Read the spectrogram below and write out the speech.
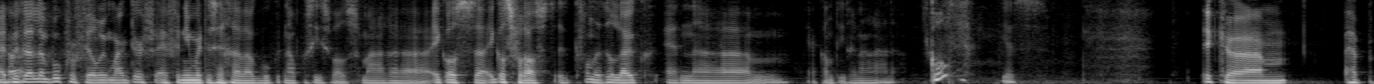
het is wel een boekverfilming, maar ik durf even niet meer te zeggen welk boek het nou precies was. Maar eh, ik, was, ik was verrast. Ik vond het heel leuk en ehm, ja, ik kan het iedereen aanraden. Cool. Yes. Ik ehm, heb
